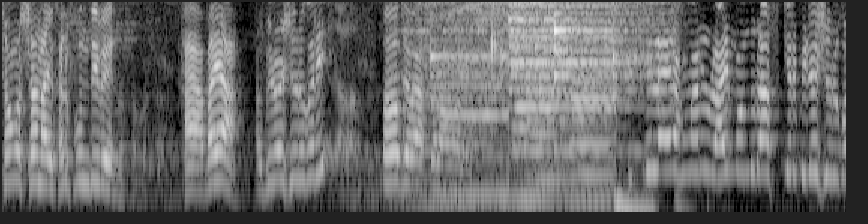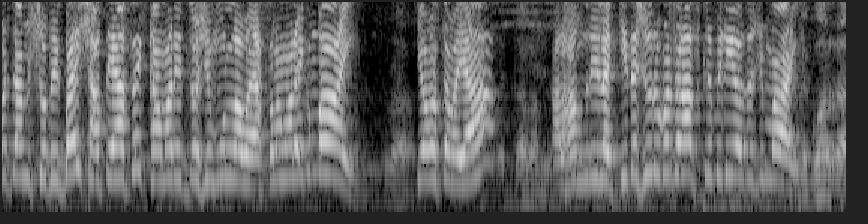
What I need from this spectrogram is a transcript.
সমস্যা নাই খালি ফোন দিবেন। হ্যাঁ ভাইয়া ভিডিও শুরু করি? ওকে ভাই আসসালামু আলাইকুম। বিসমিল্লাহির রহমানির রহিম। বন্ধুরা আজকের ভিডিও শুরু করছি আমি শফিক ভাই সাথে আছে খামারের জসিম মোল্লা ভাই। আসসালামু আলাইকুম ভাই। কি অবস্থা ভাইয়া? আলহামদুলিল্লাহ। কিতে শুরু করছেন আজকের ভিডিও জসিম ভাই? গররা।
